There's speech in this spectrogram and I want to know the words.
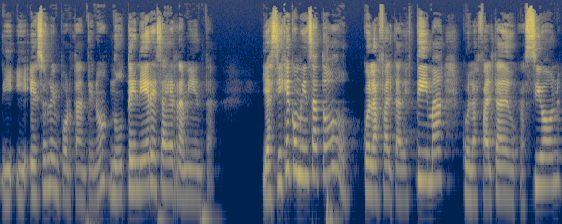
Y, y, eso es lo importante, ¿no? No tener esas herramientas. Y así es que comienza todo, con la falta de estima, con la falta de educación,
